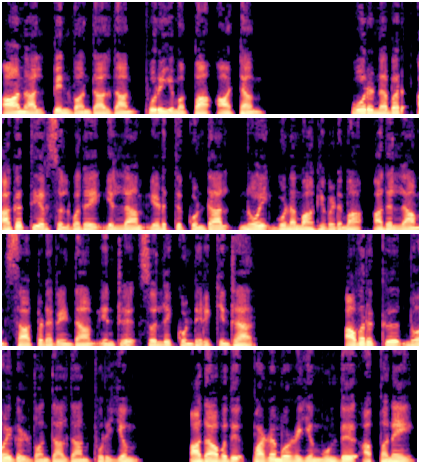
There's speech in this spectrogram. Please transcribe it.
ஆனால் பின் வந்தால்தான் புரியுமப்பா ஆட்டம். ஒரு நபர் அகத்தியர் சொல்வதை எல்லாம் எடுத்துக் கொண்டால் நோய் குணமாகிவிடுமா? அதெல்லாம் சாப்பிட வேண்டாம் என்று சொல்லிக் கொண்டிருக்கின்றார். அவருக்கு நோய்கள் வந்தால்தான் புரியும். அதாவது பழமொழியும் உண்டு அப்பனே.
